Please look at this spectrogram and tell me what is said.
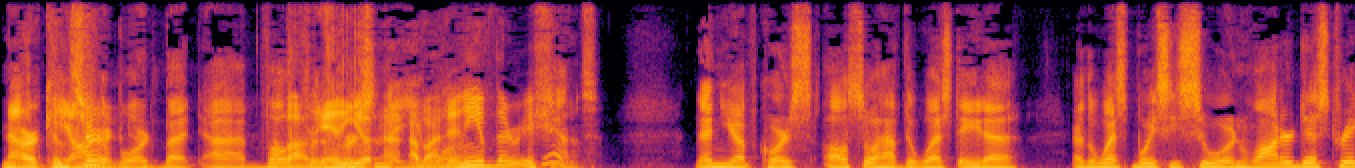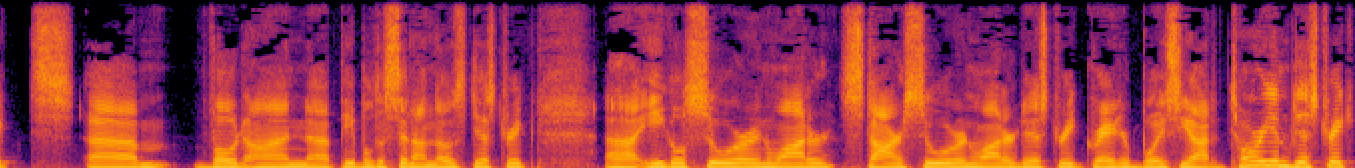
not Are be on the board, but uh, vote about for the any, person that you about want. any of their issues. Yeah. Then you, of course, also have the West Ada or the West Boise Sewer and Water Districts um, vote on uh, people to sit on those districts. Uh, Eagle Sewer and Water, Star Sewer and Water District, Greater Boise Auditorium District,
